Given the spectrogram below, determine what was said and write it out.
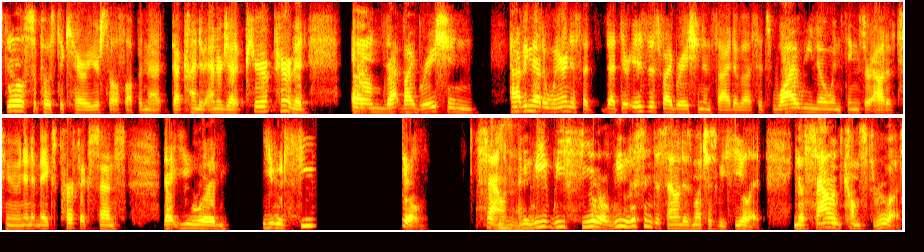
still supposed to carry yourself up in that that kind of energetic pyramid and that vibration having that awareness that that there is this vibration inside of us it's why we know when things are out of tune and it makes perfect sense that you would you would feel sound. Mm-hmm. i mean we we feel we listen to sound as much as we feel it. You know sound comes through us.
